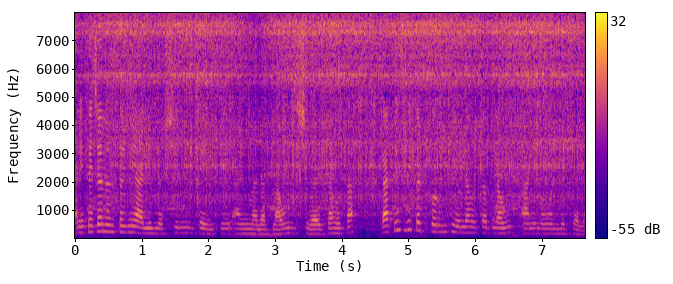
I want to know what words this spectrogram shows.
आणि त्याच्यानंतर मी आली मशीनच्या इथे आणि मला ब्लाऊज शिवायचा होता. रात्रीच मी कट करून ठेवला होता ब्लाऊज आणि मग म्हणलं चला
